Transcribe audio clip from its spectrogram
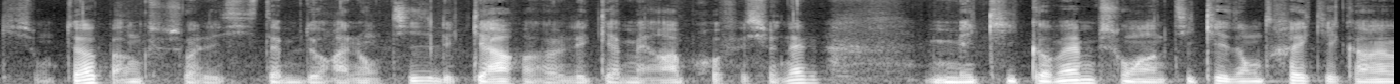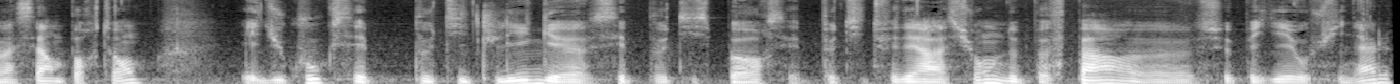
qui sont top, hein, que ce soit les systèmes de ralenti, les cars, euh, les caméras professionnelles, mais qui quand même sont un ticket d'entrée qui est quand même assez important. Et du coup, que ces petites ligues, ces petits sports, ces petites fédérations ne peuvent pas se payer au final.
